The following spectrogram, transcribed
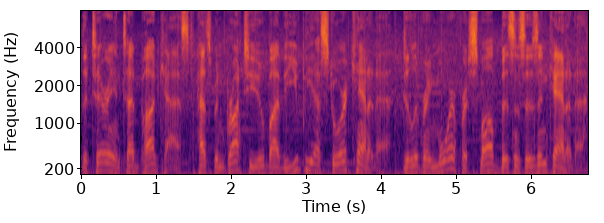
the Terry and Ted podcast has been brought to you by the UPS Store Canada, delivering more for small businesses in Canada.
